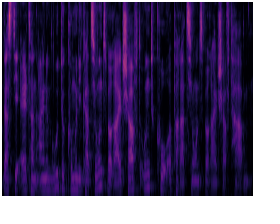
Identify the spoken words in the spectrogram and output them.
dass die Eltern eine gute Kommunikationsbereitschaft und Kooperationsbereitschaft haben.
